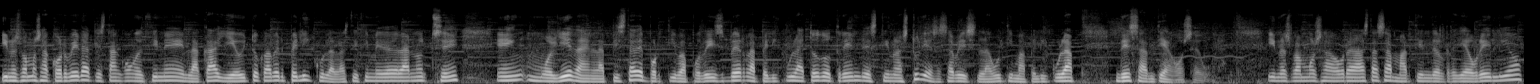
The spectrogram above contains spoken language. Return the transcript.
Y nos vamos a Corbera, que están con el cine en la calle. Hoy toca ver película a las diez y media de la noche en Molleda, en la pista deportiva. Podéis ver la película Todo Tren Destino Asturias, ya sabéis, la última película de Santiago Segura. Y nos vamos ahora hasta San Martín del Rey Aurelio,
